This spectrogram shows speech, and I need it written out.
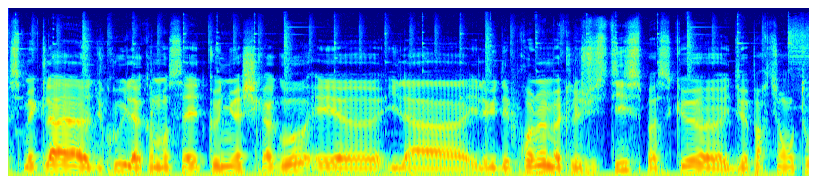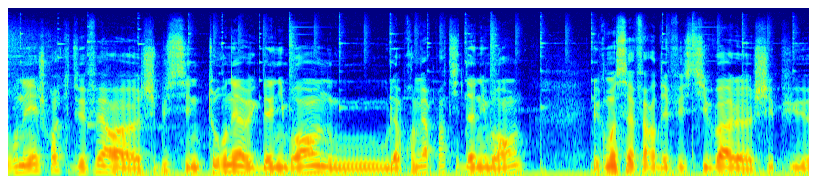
ce mec-là, du coup, il a commencé à être connu à Chicago et euh, il, a, il a eu des problèmes avec la justice parce que euh, il devait partir en tournée. Je crois qu'il devait faire, je sais plus si c'est une tournée avec Danny Brown ou, la première partie de Danny Brown. Il a commencé à faire des festivals, je sais plus,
